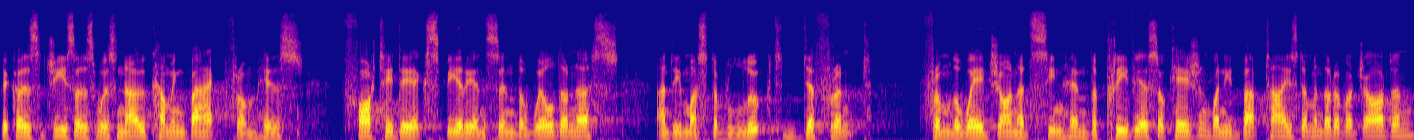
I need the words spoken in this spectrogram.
because Jesus was now coming back from his 40 day experience in the wilderness, and he must have looked different from the way John had seen him the previous occasion when he'd baptized him in the River Jordan,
